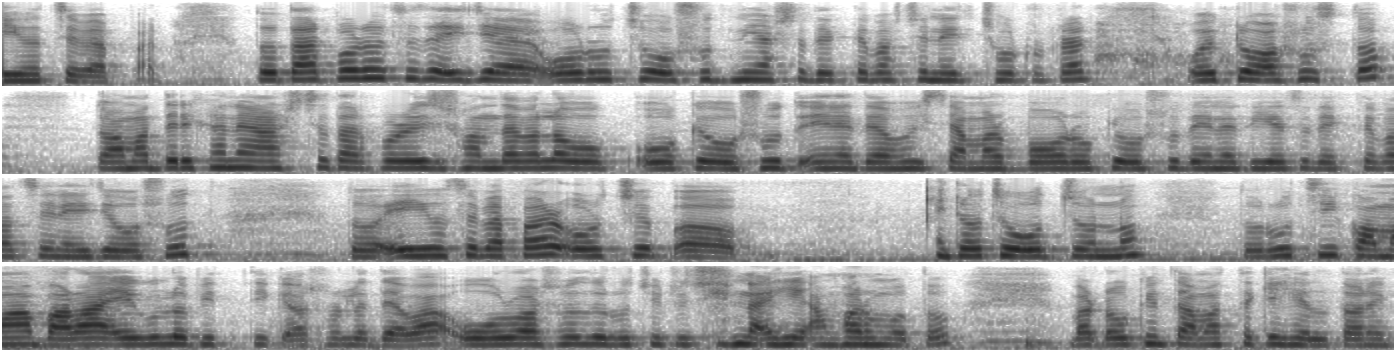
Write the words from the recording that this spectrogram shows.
এই হচ্ছে ব্যাপার। তো তারপরে হচ্ছে যে এই যে ওর হচ্ছে ওষুধ নিয়ে আসতে দেখতে পাচ্ছেন এই ছোটোটার, ও একটু অসুস্থ। তো আমাদের এখানে আসছে, তারপরে এই যে সন্ধ্যাবেলা ওকে ওষুধ এনে দেওয়া হয়েছে। আমার বর ওকে ওষুধ এনে দিয়েছে, দেখতে পাচ্ছেন এই যে ওষুধ। তো এই হচ্ছে ব্যাপার, ওর হচ্ছে এটা হচ্ছে ওর জন্য। তো রুচি, কমা, বাড়া এগুলো ভিত্তিক আসলে দেওয়া। ওর আসলে রুচি টুচি নাই আমার মতো বাট ও কিন্তু আমার থেকে হেলথ অনেক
